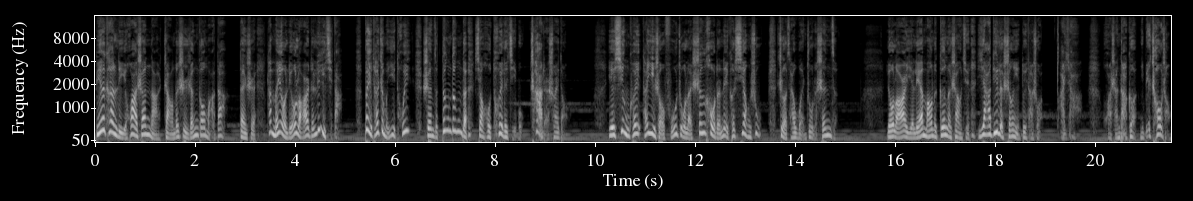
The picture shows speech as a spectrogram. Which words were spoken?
别看李华山呢长得是人高马大，但是他没有刘老二的力气大，被他这么一推，身子噔噔的向后退了几步，差点摔倒。也幸亏他一手扶住了身后的那棵橡树，这才稳住了身子。刘老二也连忙的跟了上去，压低了声音对他说：“哎呀，华山大哥，你别吵吵，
